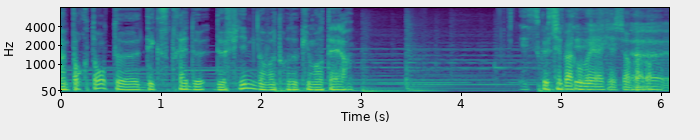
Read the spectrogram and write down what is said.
importante d'extraits de, de, films dans votre documentaire. Est-ce que c'est pas compris la question euh,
